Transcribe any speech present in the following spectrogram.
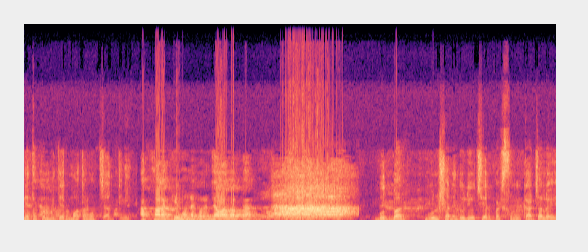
নেতাকর্মীদের মতামত চান তিনি। আপনারা কি মনে করেন? যাওয়া দরকার? বুধবার গুলশানে দলীয় চেয়ারপারসনের কার্যালয়ে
